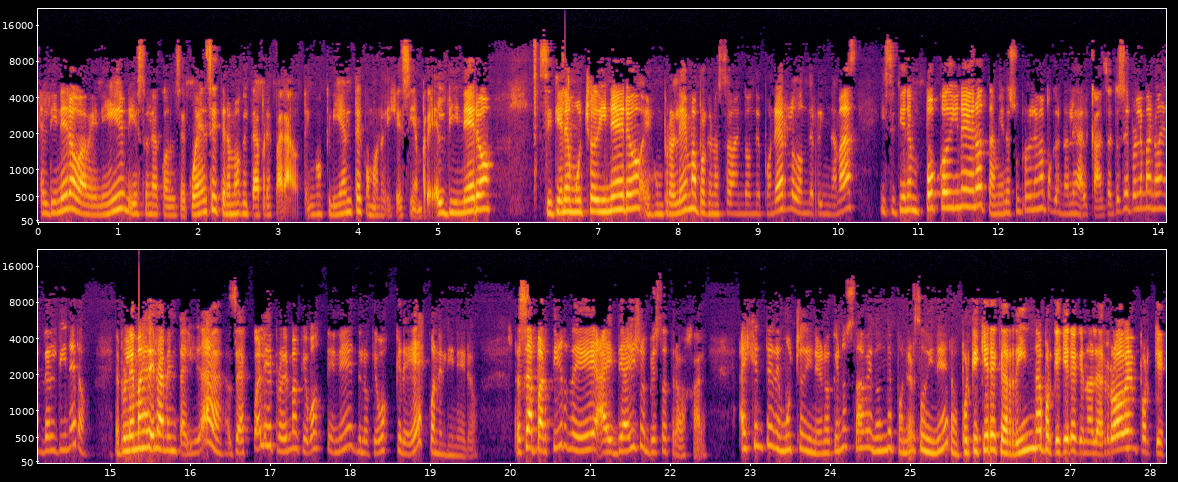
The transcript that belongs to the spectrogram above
el dinero va a venir y es una consecuencia y tenemos que estar preparados. Tengo clientes, como lo dije siempre, el dinero, si tiene mucho dinero, es un problema porque no saben dónde ponerlo, dónde rinda más. Y si tienen poco dinero, también es un problema porque no les alcanza. Entonces el problema no es del dinero, el problema es de la mentalidad. O sea, ¿cuál es el problema que vos tenés de lo que vos creés con el dinero? Entonces a partir de ahí, de ahí yo empiezo a trabajar hay gente de mucho dinero que no sabe dónde poner su dinero, porque quiere que rinda, porque quiere que no le roben, porque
